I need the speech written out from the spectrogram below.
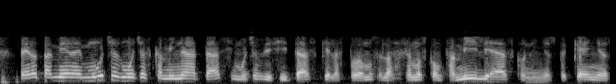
pero también hay muchas muchas caminatas y muchas visitas que las podemos las hacemos con familias, con niños pequeños.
